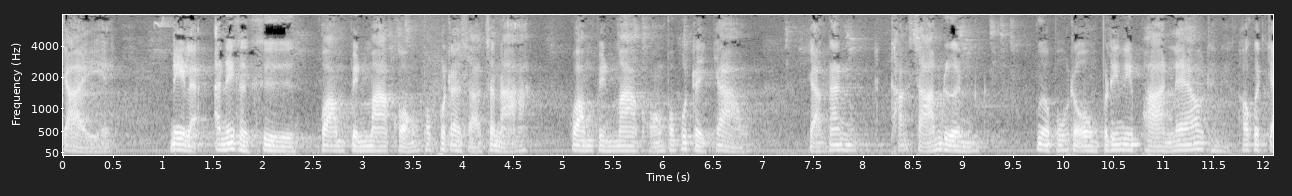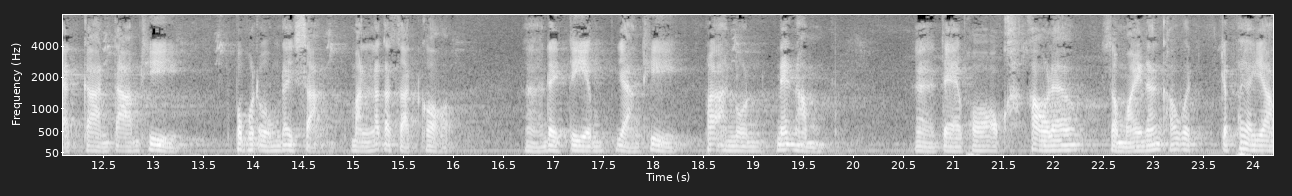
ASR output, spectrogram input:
ใจนี่แหละ อันนี้ก็คือความเป็นมาของพระพุทธศาสนา ความเป็นมาของพระพุทธเจ้า จากนั้นสามเดือนเมื่อพระพุทธองค์ปรินิพานแล้วเขาก็จัดการตามที่พระพุทธองค์ได้สั่งมันละกษัตริย์ก็ได้เตรียมอย่างที่ พระอานนท์แนะนำแต่พอเอาเข้าแล้วสมัยนั้นเขาก็จะพยายาม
